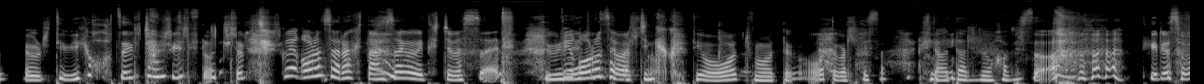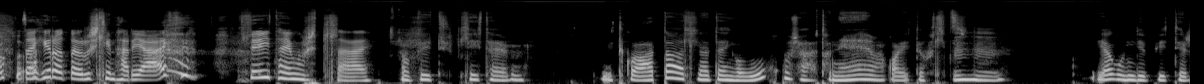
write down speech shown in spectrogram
амар ТV-ийг хуцаалж байгаа шиг л дуучлаа. Гэхдээ 3 сар огт ансаагаа гэдэг чи бас. Би 3 цаг болж ин гэхгүй. Тий ууж муудаг, уудаг бол байсан. Тэгээ одоо л би ухаа байсан. Тэгэхээр вэ? За хэр одоо өргөжлөхийг харъя. Play time хүртлээ. Оо би play time мэдгүй одоо бол надаа ингээ уухгүй шаардах нээр гоё төгөлцсөн яг үндэ би тэр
